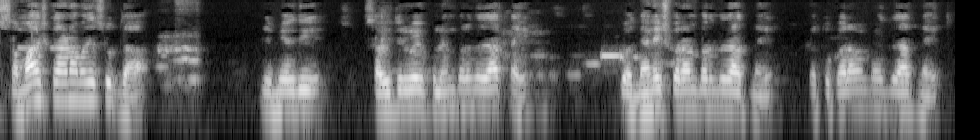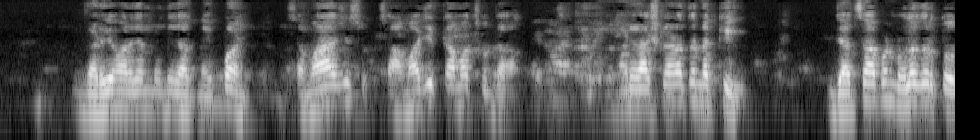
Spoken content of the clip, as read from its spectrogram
समाजकारणामध्ये सुद्धा म्हणजे मी अगदी सावित्रीबाई फुलेंपर्यंत जात नाही किंवा ज्ञानेश्वरांपर्यंत जात नाही किंवा तुकारामांपर्यंत जात नाही गाडगे महाराजांपर्यंत जात नाही. पण समाज सामाजिक कामात सुद्धा आणि राजकारणात तर नक्की ज्याचं आपण भलं करतो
